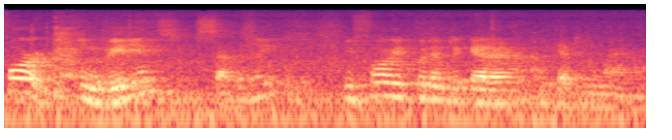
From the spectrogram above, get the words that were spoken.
four ingredients separately before we put them together and get to the Majorans.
